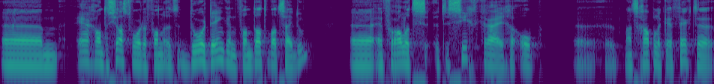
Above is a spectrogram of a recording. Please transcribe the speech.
ehm, erg enthousiast worden van het doordenken van dat wat zij doen. en vooral het, het zicht krijgen op maatschappelijke effecten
